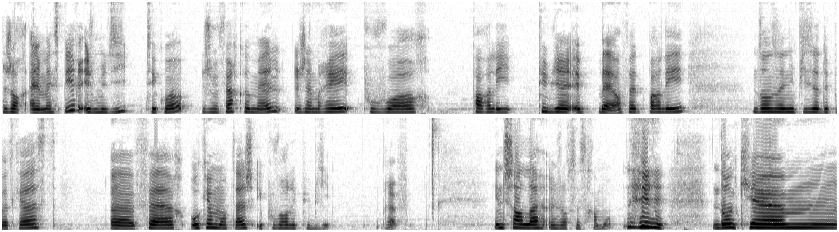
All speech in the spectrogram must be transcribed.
genre elle m'inspire et je me dis tu sais quoi je veux faire comme elle. J'aimerais pouvoir parler publier euh, ben en fait parler dans un épisode de podcast euh, faire aucun montage et pouvoir le publier. Bref. Inch'Allah, un jour ce sera moi. Donc, euh,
